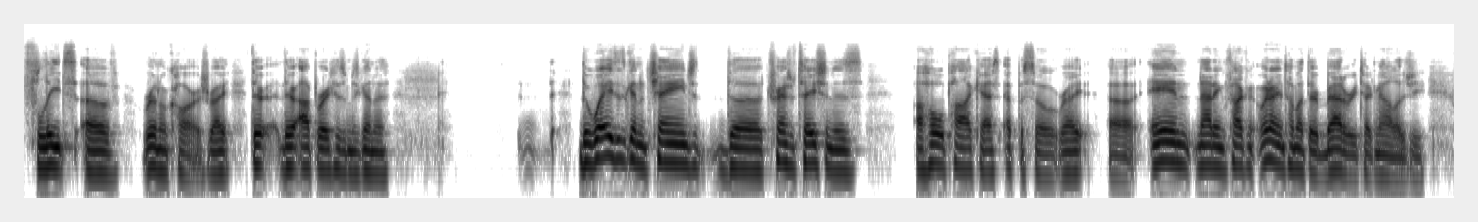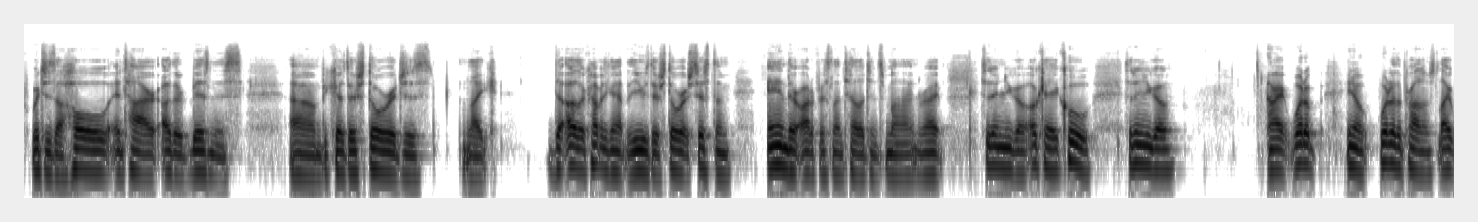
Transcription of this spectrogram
fleets of rental cars, right? Their their operating system is going to the ways it's going to change the transportation is a whole podcast episode, right? Uh, and not even talking, we're not even talking about their battery technology, which is a whole entire other business um, because their storage is like the other company's gonna have to use their storage system and their artificial intelligence mind, right? So then you go, okay, cool. So then you go, all right, what are you know what are the problems? Like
